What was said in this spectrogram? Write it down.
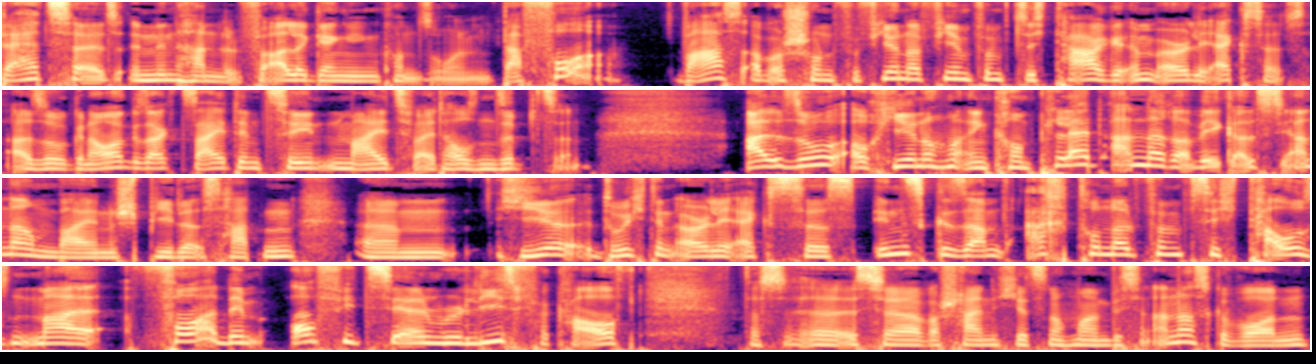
Dead Cells in den Handel für alle gängigen Konsolen. Davor war es aber schon für 454 Tage im Early Access, also genauer gesagt seit dem 10. Mai 2017. Also auch hier nochmal ein komplett anderer Weg, als die anderen beiden Spiele es hatten. Ähm, hier durch den Early Access insgesamt 850.000 Mal vor dem offiziellen Release verkauft. Das äh, ist ja wahrscheinlich jetzt nochmal ein bisschen anders geworden.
